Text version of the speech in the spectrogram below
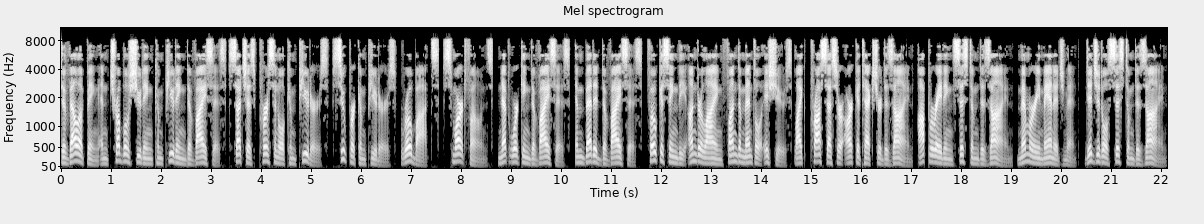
developing and troubleshooting computing devices such as personal computers, supercomputers, robots, smartphones, networking devices, embedded devices, focusing the underlying fundamental issues like processor architecture design, operating system design, memory management, digital system design,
